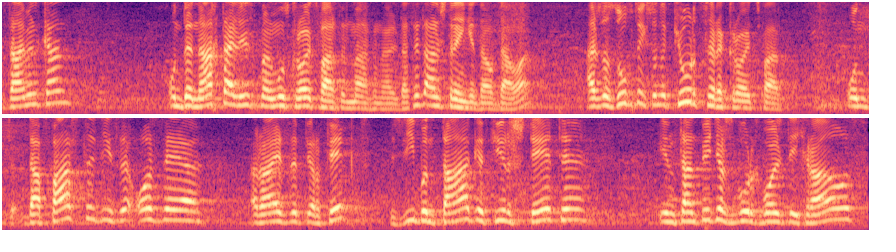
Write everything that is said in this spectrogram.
sammeln kann. Und der Nachteil ist, man muss Kreuzfahrten machen. Halt. Das ist anstrengend auf Dauer. Also suchte ich so eine kürzere Kreuzfahrt. Und da passte diese Ostsee-Reise perfekt sieben Tage, vier Städte. In St. Petersburg wollte ich raus,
